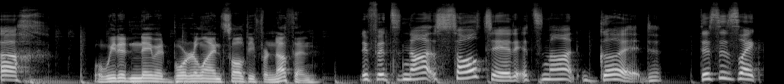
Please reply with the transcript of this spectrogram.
Ugh. Well, we didn't name it borderline salty for nothing. If it's not salted, it's not good. This is like,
